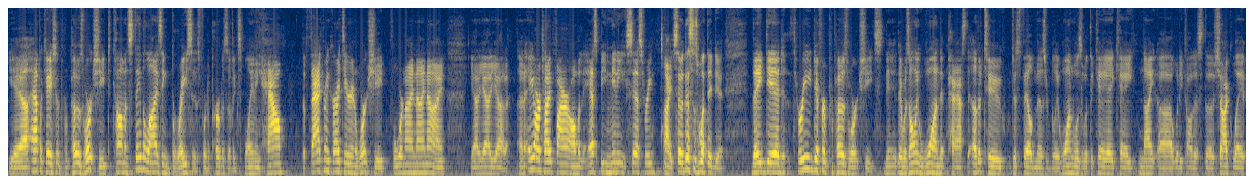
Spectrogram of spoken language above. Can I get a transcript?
yeah, application of the proposed worksheet to common stabilizing braces for the purpose of explaining how the factoring criteria worksheet 4999 yada yada yada. An AR type firearm with an SB mini accessory. All right, so this is what they did. They did three different proposed worksheets. There was only one that passed. The other two just failed miserably. One was with the KAK night, uh, what do you call this, the Shockwave.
